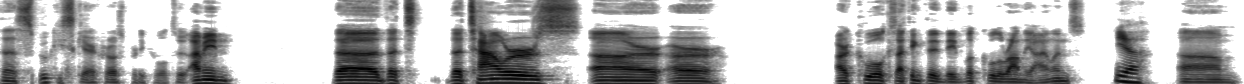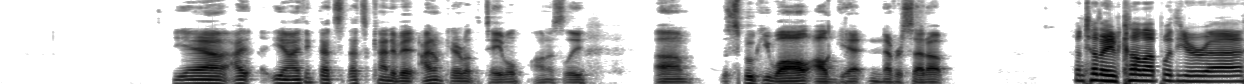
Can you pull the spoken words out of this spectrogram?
The spooky scarecrow is pretty cool too. I mean, the the the towers are are are cool because I think they they look cool around the islands. Yeah. Um, yeah, I you know I think that's that's kind of it. I don't care about the table, honestly. Um, the spooky wall I'll get and never set up. Until they come up with your uh,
